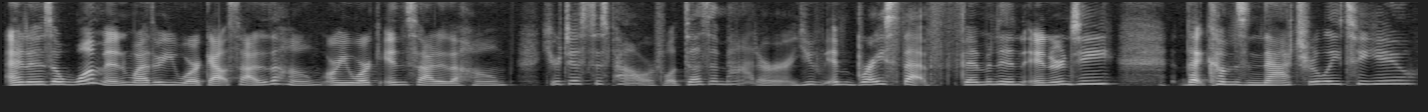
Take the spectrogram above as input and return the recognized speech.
And as a woman, whether you work outside of the home or you work inside of the home, you're just as powerful. It doesn't matter. You embrace that feminine energy that comes naturally to you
